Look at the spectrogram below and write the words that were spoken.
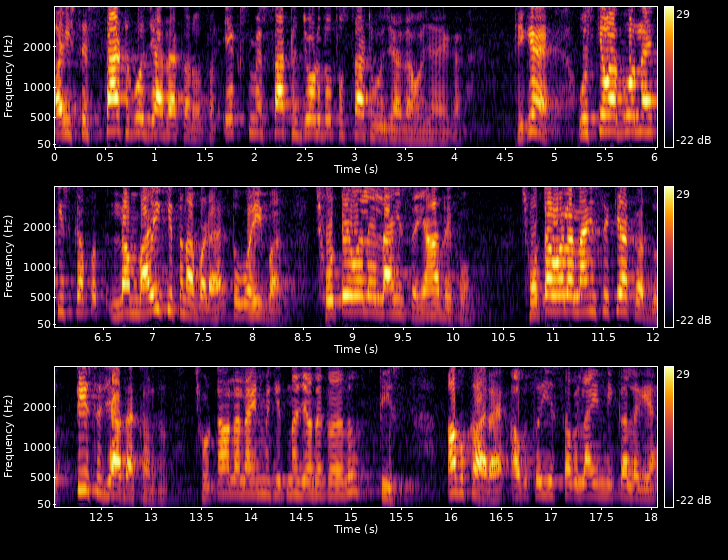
और इससे 60 को ज़्यादा करो तो एक्स में 60 जोड़ दो तो 60 को ज़्यादा हो जाएगा। ठीक है? उसके बाद बोल रहा है कि इसका लंबाई कितना बड़ा है? तो वही बात। छोटे वाले लाइन से, यहाँ देखो। छोटा वाला लाइन से क्या कर दो? तीस ज़्यादा कर दो। छोटा वाला लाइन में कितना ज़्यादा कर दो? तीस। अब कह रहा है, अब तो ये सब लाइन निकल गया।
